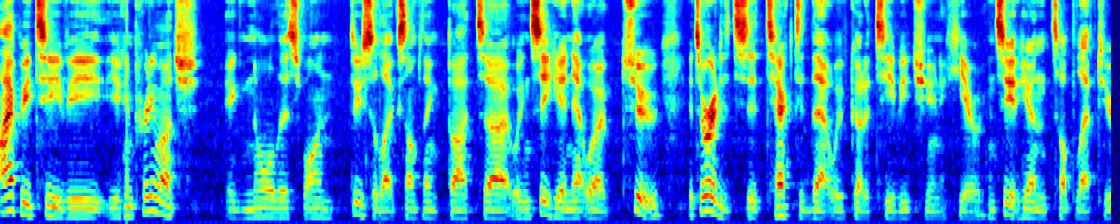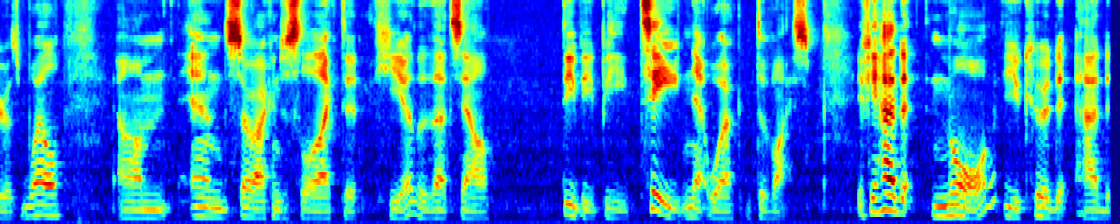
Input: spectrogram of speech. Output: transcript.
IPTV you can pretty much ignore this one, do select something, but uh, we can see here network 2, it's already detected that we've got a TV tuner here. We can see it here in the top left here as well, um, and so I can just select it here, that that's our DVB-T network device. If you had more, you could add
